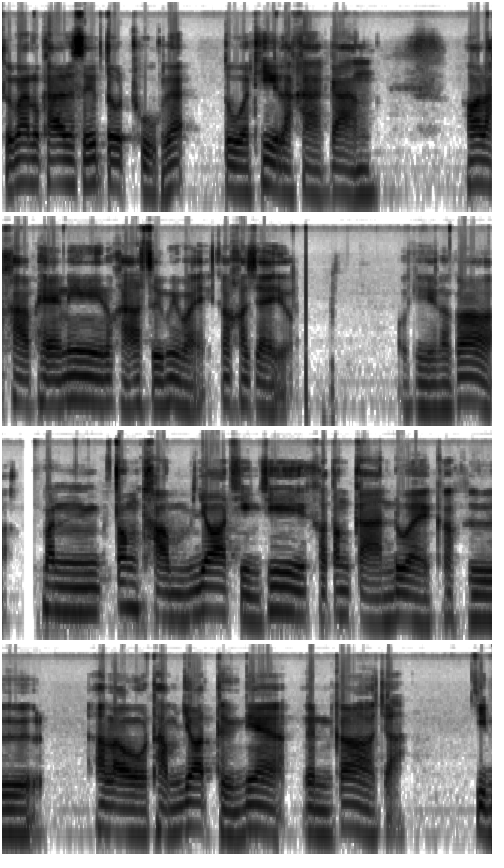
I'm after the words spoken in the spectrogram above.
ส่วนมากลูกค้าจะซื้อตัวถูกและตัวที่ราคากลาง เพราะราคาแพงนี่ลูกค้าซื้อไม่ไหวก็เข้าใจอยู่ โอเค แล้วก็มันต้องทำยอดสิ่งที่เขาต้องการด้วยก็คือ ถ้าเราทำยอดถึงเนี่ย เงินก็จะกิน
